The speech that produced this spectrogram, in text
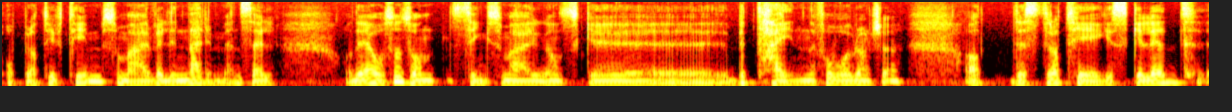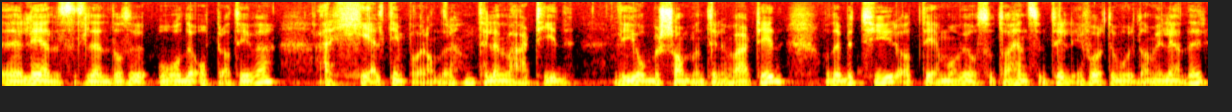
operativt team som er veldig nærme en selv. Og Det er også en sånn ting som er ganske betegnende for vår bransje. At det strategiske ledd, ledelsesleddet ledelsesledd og det operative er helt innpå hverandre til enhver tid. Vi jobber sammen til enhver tid. og Det betyr at det må vi også ta hensyn til i forhold til hvordan vi leder,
